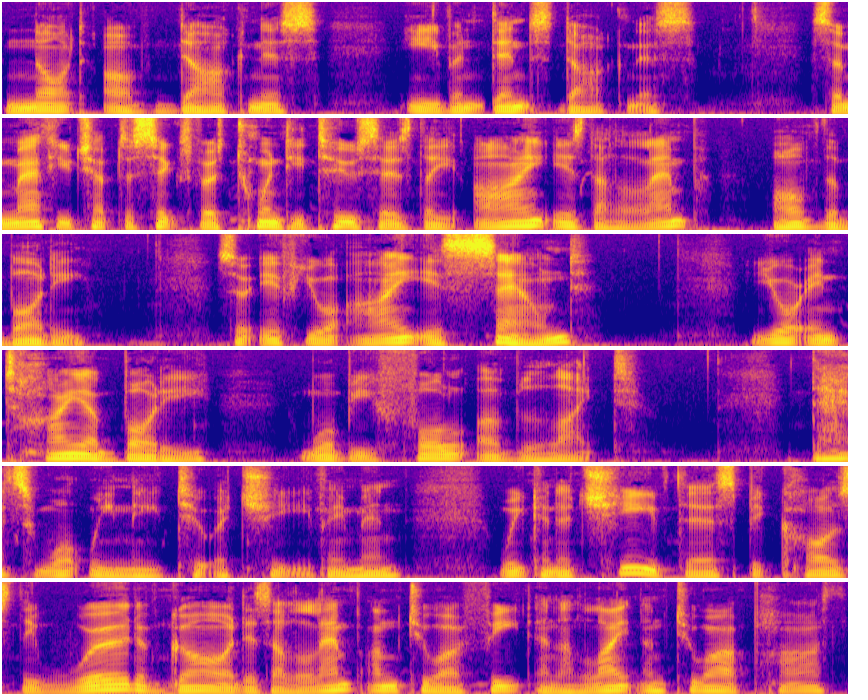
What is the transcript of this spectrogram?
not of darkness, even dense darkness. So Matthew chapter 6 verse 22 says the eye is the lamp of the body. So if your eye is sound, your entire body will be full of light. That's what we need to achieve. Amen. We can achieve this because the Word of God is a lamp unto our feet and a light unto our path.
